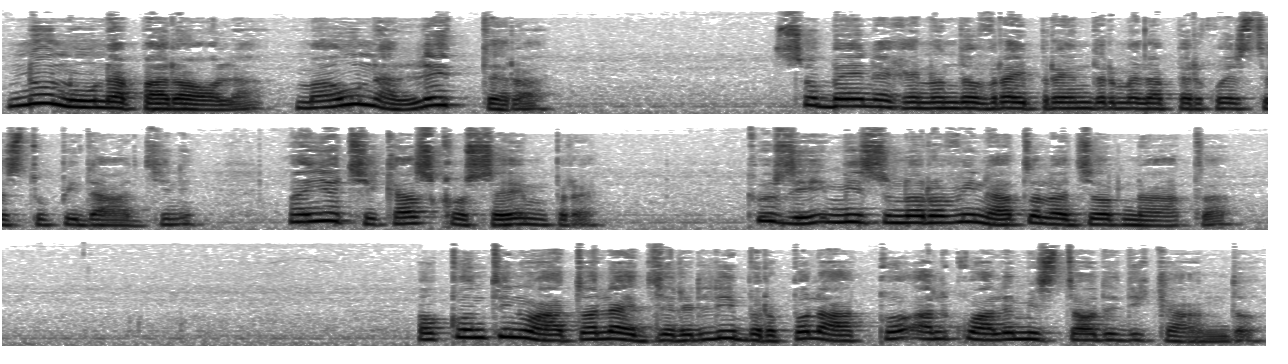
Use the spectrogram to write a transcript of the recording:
non una parola, ma una lettera. So bene che non dovrei prendermela per queste stupidaggini, ma io ci casco sempre. Così mi sono rovinato la giornata. Ho continuato a leggere il libro polacco al quale mi sto dedicando,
